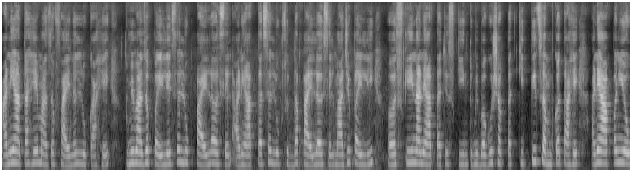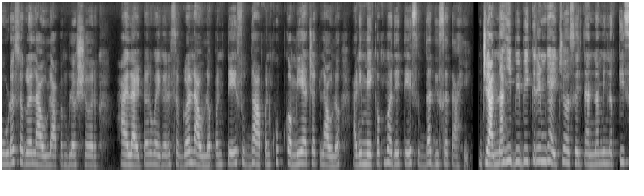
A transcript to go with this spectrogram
आणि आता हे माझं फायनल लुक आहे. तुम्ही माझं पहिलेचं लुक पाहिलं असेल आणि आत्ताचं लुकसुद्धा पाहिलं असेल. माझी पहिली स्किन आणि आत्ताची स्किन तुम्ही बघू शकतात. किती चमकत आहे. आणि आपण एवढं सगळं लावलं आपण ब्लशर हायलायटर वगैरे सगळं लावलं पण ते सुद्धा आपण खूप कमी याच्यात लावलं आणि मेकअपमध्ये ते सुद्धा दिसत आहे. ज्यांनाही बी बी क्रीम घ्यायची असेल त्यांना मी नक्कीच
